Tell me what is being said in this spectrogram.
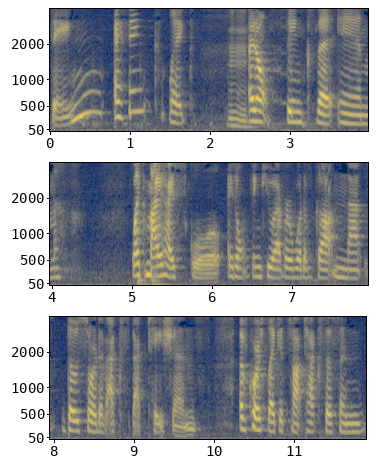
thing, I think. Like, mm-hmm. I don't think that in like my high school, I don't think you ever would have gotten that those sort of expectations. Of course, like it's not Texas and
